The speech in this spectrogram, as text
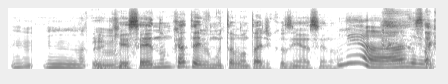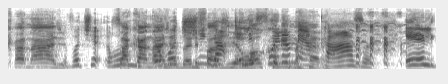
Hum, Porque você nunca teve muita vontade de cozinhar assim, não. Leandro. Sacanagem. Eu vou te, eu- Sacanagem, eu a Dani fazia o Ele álcool foi na minha casa, ele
